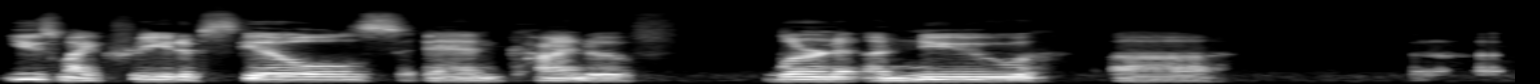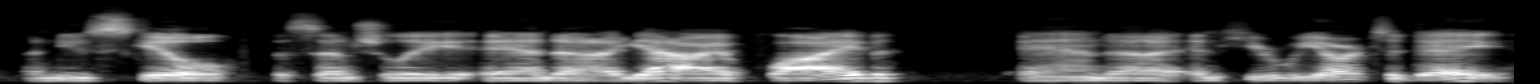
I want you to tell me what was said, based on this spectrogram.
use my creative skills and kind of learn a new uh, a new skill essentially. And uh, yeah, I applied, and uh, and here we are today.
